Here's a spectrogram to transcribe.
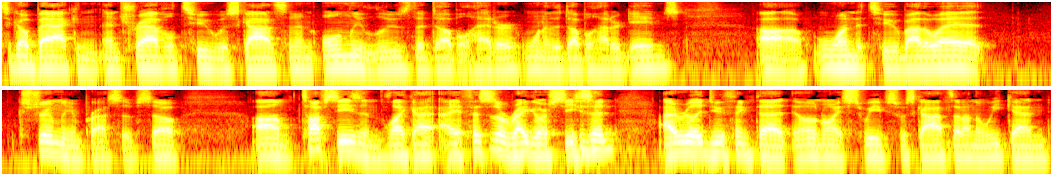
to go back and, and travel to Wisconsin and only lose the doubleheader, one of the doubleheader games, uh, one to two, by the way, extremely impressive. So, um, tough season. Like, I, I, if this is a regular season, I really do think that Illinois sweeps Wisconsin on the weekend.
